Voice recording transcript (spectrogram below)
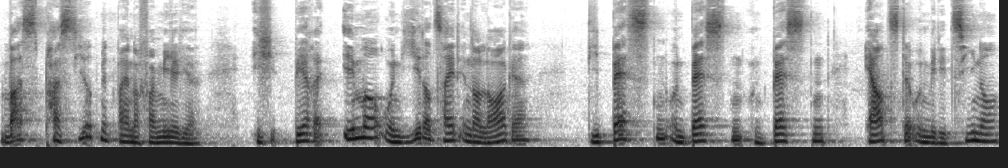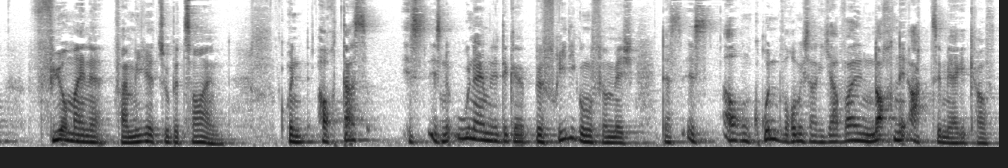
was passiert mit meiner Familie, ich wäre immer und jederzeit in der Lage, die besten und besten und besten Ärzte und Mediziner für meine Familie zu bezahlen. Und auch das ist, ist eine unheimliche Befriedigung für mich. Das ist auch ein Grund, warum ich sage, jawohl, noch eine Aktie mehr gekauft,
